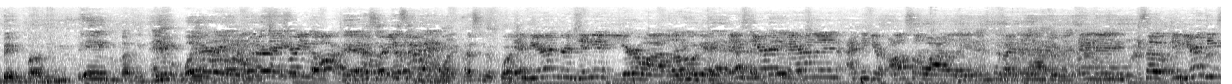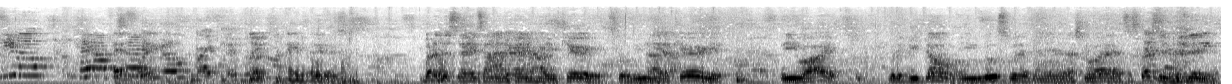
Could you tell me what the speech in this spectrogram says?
Big bugging. Big bugging. Big, And what big bugging. What area where you are. Yeah, that's, where a, you that's a good point. That's a good question. If you're in Virginia, you're wildin'. Oh, yeah. If you're in Maryland, I think you're also wildin'. Yeah. 'cause I think- and so if you're in DC, though, hey officer. Right. Hey, ho. Yes. But at the same time, it depends on how you carry it. So if you know how to carry it, then you are it. But if you don't and you loose with it, then yeah, that's your ass. Especially in Virginia.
